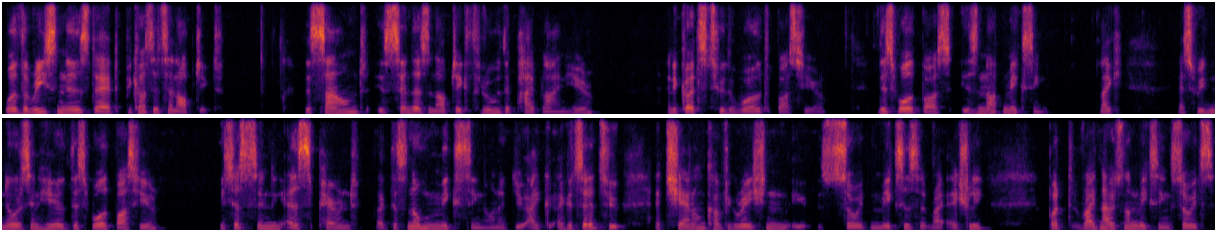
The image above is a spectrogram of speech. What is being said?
Well, the reason is that because it's an object, the sound is sent as an object through the pipeline here, and it gets to the world bus here. This world bus is not mixing, like as we notice in here, this world bus here it's just sending as parent. Like there's no mixing on it. You, I, I could set it to a channel configuration so it mixes it right actually, but right now it's not mixing. So it's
